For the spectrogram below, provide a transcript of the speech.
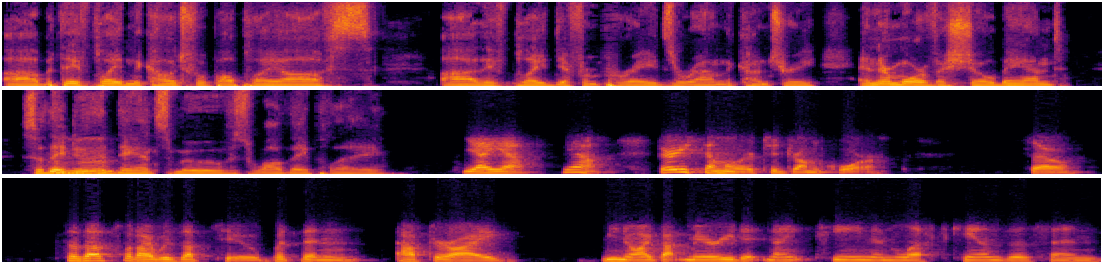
uh, but they've played in the college football playoffs. Uh, they've played different parades around the country, and they're more of a show band. So they do the Mhm. dance moves while they play. Yeah, yeah, yeah. Very similar to drum corps. So, so that's what I was up to. But then after I, you know, I got married at 19 and left Kansas, and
